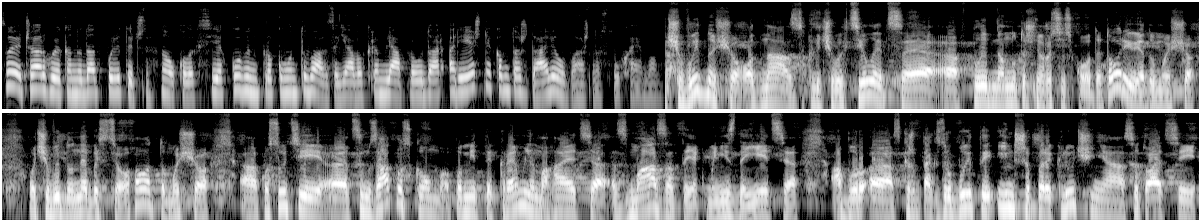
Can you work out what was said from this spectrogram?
Своєю чергою кандидат політичних наук Олексій Якубін прокоментував заяви Кремля про удар Арєшнікам. Тож далі уважно слухаємо. Очевидно, що одна з ключових цілей це е, вплив на внутрішню російську аудиторію. Я думаю, що очевидно не без цього, тому що е, по суті е, цим запуском помітьте, Кремль намагається змазати, як мені здається, або скажімо так, зробити інше переключення ситуації,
